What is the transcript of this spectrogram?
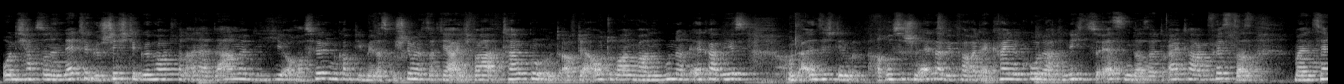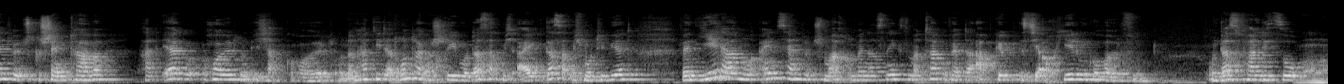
Und ich habe so eine nette Geschichte gehört von einer Dame, die hier auch aus Hilden kommt, die mir das beschrieben hat. Sie sagt, ja, ich war tanken und auf der Autobahn waren 100 LKWs. Und als ich dem russischen LKW-Fahrer, der keine Kohle hatte, nichts zu essen, da seit drei Tagen fest saß, mein Sandwich geschenkt habe, hat er geheult und ich habe geheult. Und dann hat die da drunter geschrieben und das hat mich, das hat mich motiviert. Wenn jeder nur ein Sandwich macht und wenn das nächste Mal tanken fährt, da abgibt, ist ja auch jedem geholfen. Und das fand ich so, wow.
